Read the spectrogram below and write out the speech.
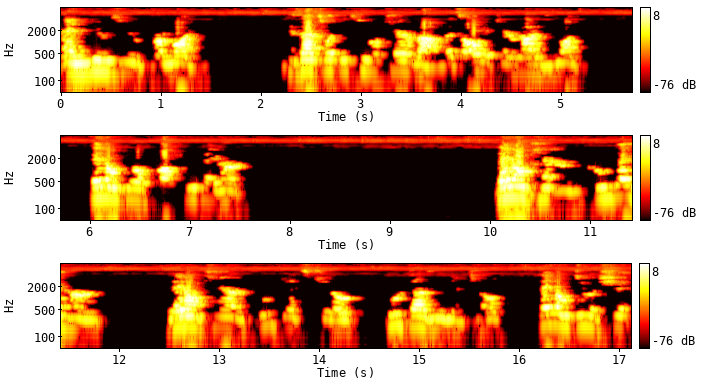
and use you for money. Because that's what these people care about. That's all they care about is money. They don't give a fuck who they hurt. They don't care who they hurt. They don't care who gets killed, who doesn't get killed. They don't do a shit.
